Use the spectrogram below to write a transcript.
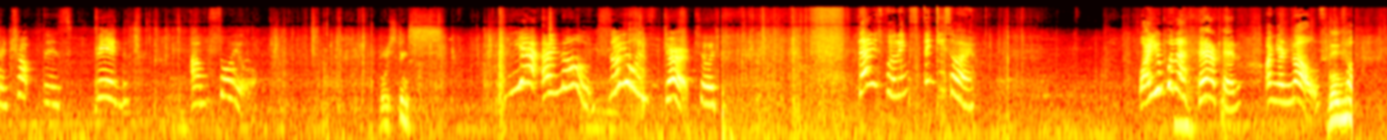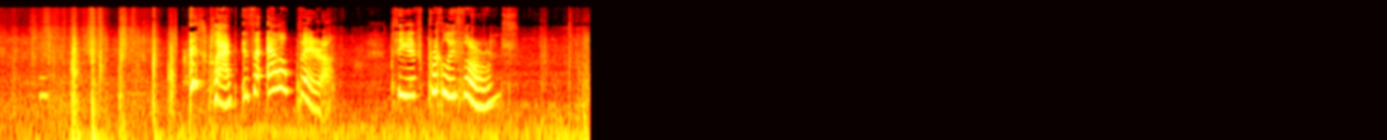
gonna chop this big um soil. Oh, it stinks. Yeah, I know. Soil is dirt, so it's. Daddy's putting sticky soil. Why you put a hairpin on your nose? Go move. This plant is an aloe vera. See its prickly thorns?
